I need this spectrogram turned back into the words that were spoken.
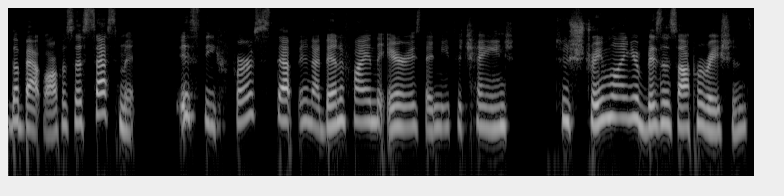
the back office assessment. It's the first step in identifying the areas that need to change to streamline your business operations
